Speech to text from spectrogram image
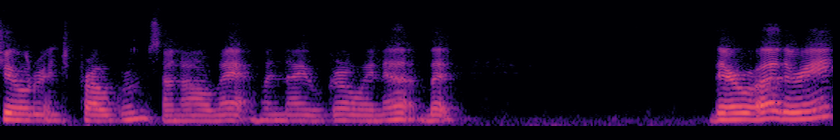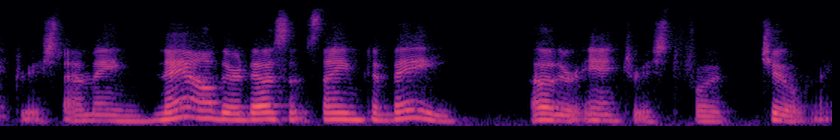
children's programs and all that when they were growing up, but there were other interests. I mean, now there doesn't seem to be other interest for children.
